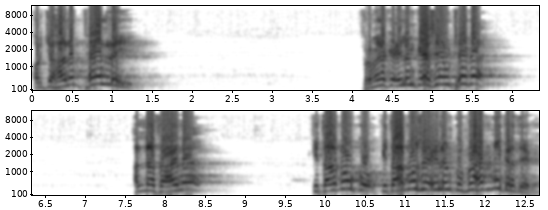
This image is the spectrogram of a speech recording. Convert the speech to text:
اور جہالت پھیل رہی فرمایا کہ علم کیسے اٹھے گا؟ اللہ تعالی کتابوں کو، کتابوں سے علم کو محب نہیں کر دے گا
